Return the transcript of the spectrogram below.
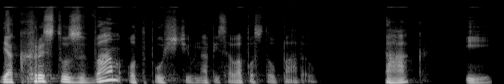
jak Chrystus wam odpuścił, napisał apostoł Paweł. Tak i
